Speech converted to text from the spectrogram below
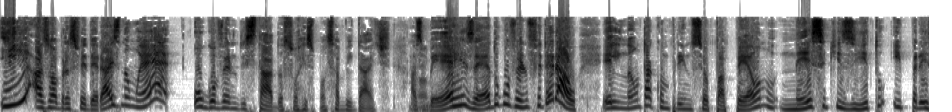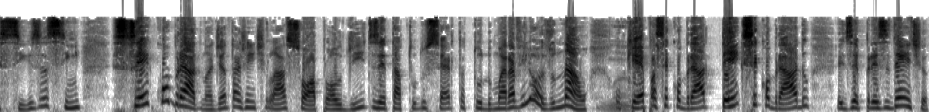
e as obras federais não é o governo do estado a sua responsabilidade. As. BRs é do governo federal. Ele não está cumprindo seu papel no, nesse quesito e precisa sim ser cobrado. Não adianta a gente ir lá só aplaudir, dizer tá tudo certo, tá tudo maravilhoso. Não. não. O que é para ser cobrado tem que ser cobrado e dizer, presidente,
